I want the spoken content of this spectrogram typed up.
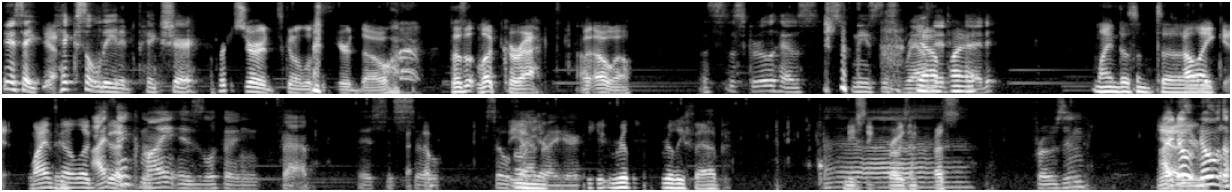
You didn't say Yeah. pixelated picture. I'm pretty sure it's gonna look weird though. Doesn't look correct. But oh well. This this girl has needs this rounded my- head. Mine doesn't. Uh, I like it. Mine's gonna look I good. think mine is looking fab. It's just so so Yeah. fab Yeah. right here. really, really fab. you sing Frozen for us? Uh, Frozen. Yeah, I don't you're know the.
